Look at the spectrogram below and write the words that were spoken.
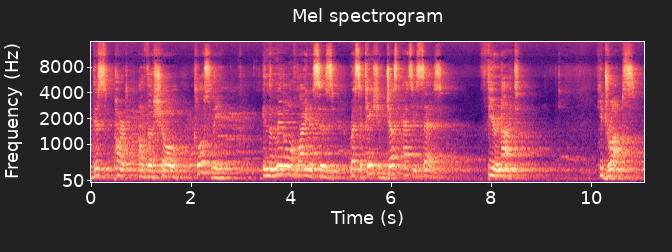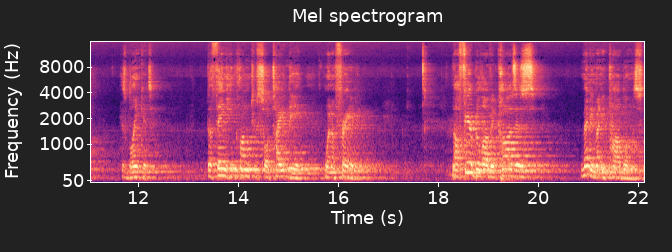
this part of the show closely, in the middle of Linus's recitation, just as he says, Fear not, he drops his blanket, the thing he clung to so tightly when afraid. Now, fear, beloved, causes many, many problems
